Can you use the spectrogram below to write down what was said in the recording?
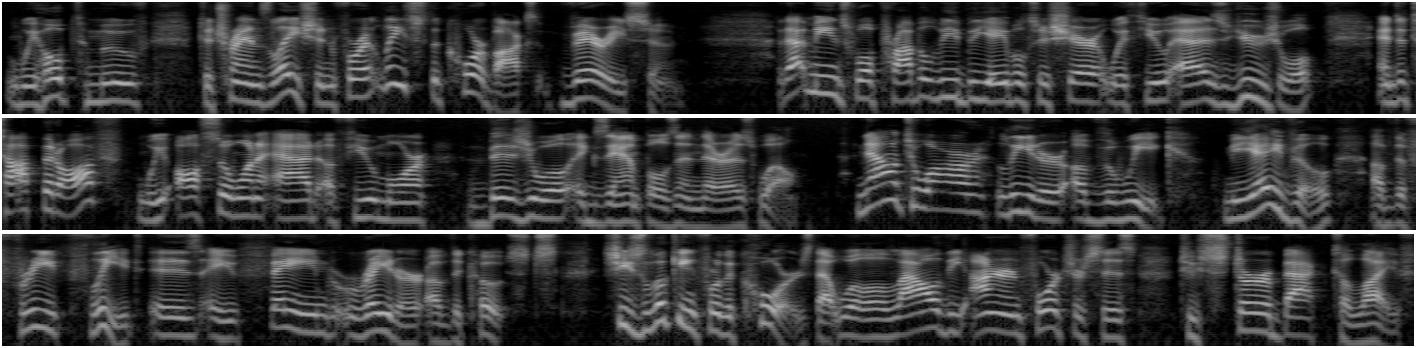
We hope to move to translation for at least the core box very soon. That means we'll probably be able to share it with you as usual. And to top it off, we also want to add a few more visual examples in there as well. Now to our leader of the week. Mieville of the Free Fleet is a famed raider of the coasts. She's looking for the cores that will allow the iron fortresses to stir back to life,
